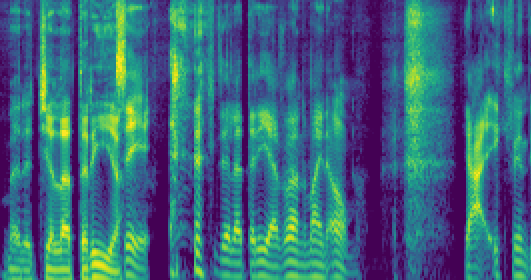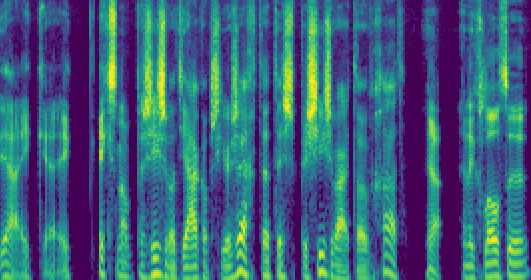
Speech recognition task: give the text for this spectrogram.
Bij de gelateria. Sì, gelateria van mijn oom. Ja, ik vind, ja, ik, eh, ik, ik snap precies wat Jacobs hier zegt. Dat is precies waar het over gaat. Ja, en ik geloofde,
